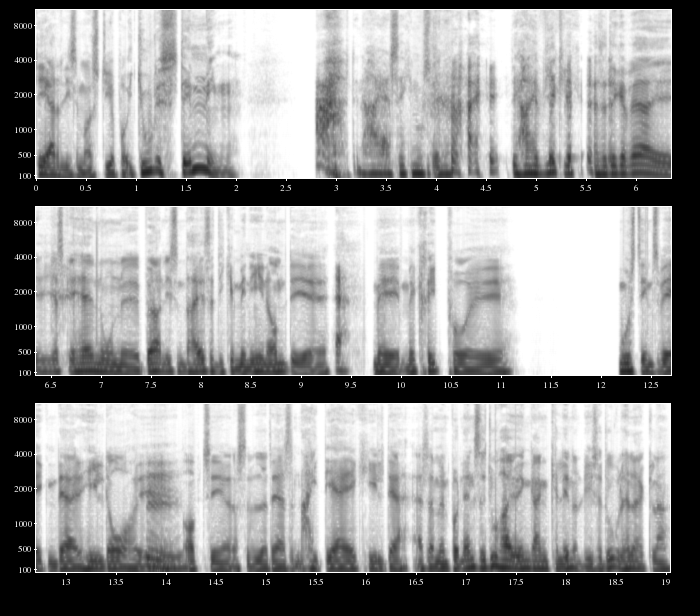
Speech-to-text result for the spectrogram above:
det er der ligesom også styr på. Julestemningen ah, den har jeg altså ikke nu, Svend. Nej. Det har jeg virkelig ikke. Altså, det kan være, øh, jeg skal have nogle øh, børn ligesom dig, så de kan minde en om det øh, ja. med, med kridt på øh, murstensvæggen der et helt år øh, mm. op til, og så videre der. Altså, nej, det er jeg ikke helt der. Altså, men på den anden side, du har jo ikke engang en kalenderlys, så du vil heller ikke klar.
